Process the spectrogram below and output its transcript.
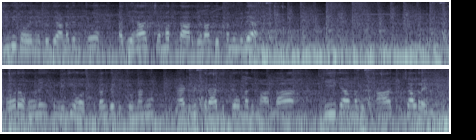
ਜੀਵਿਤ ਹੋਏ ਨੇ, ਲੁਧਿਆਣਾ ਦੇ ਵਿੱਚੋਂ ਅਜਿਹਾ ਚਮਤਕਾਰ ਜਿਹੜਾ ਦੇਖਣ ਨੂੰ ਮਿਲਿਆ। ਔਰ ਹੁਣ ਇੱਕ ਨਿੱਜੀ ਹਸਪਤਾਲ ਦੇ ਵਿੱਚ ਉਹਨਾਂ ਨੂੰ ਐਡਮਿਟ ਕਰਾਇਆ, ਜਿੱਥੇ ਉਹਨਾਂ ਦੀ ਮਾਤਾ ਠੀਕ ਹੈ, ਉਹਨਾਂ ਦੇ ਸਾਹ ਚੱਲ ਰਹੇ ਨੇ।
